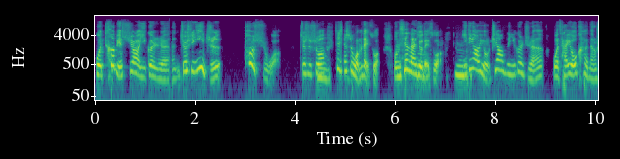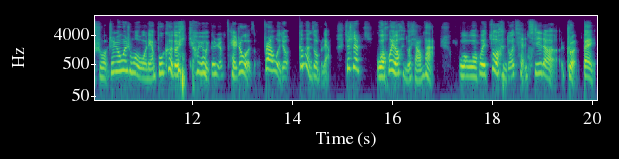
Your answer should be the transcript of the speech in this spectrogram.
我特别需要一个人，就是一直 push 我。就是说这件事我们得做，我们现在就得做，一定要有这样子一个人，我才有可能说。这就是为什么我连播客都 一定要有一个人陪着我做，不然我就根本做不了。就是我会有很多想法，我我会做很多前期的准备，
